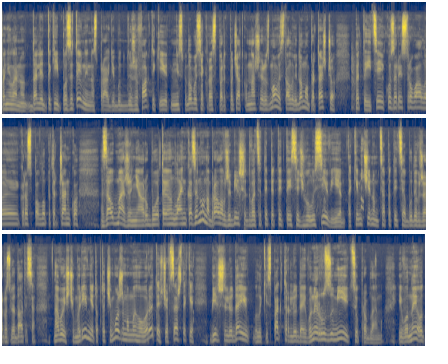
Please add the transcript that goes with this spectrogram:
Пані Олено, далі такий позитивний насправді буде дуже факт, який мені сподобався якраз перед початком нашої розмови. Стало відомо про те, що петиція, яку зареєстрували якраз Павло Петриченко, за обмеження роботи онлайн-казино набрала вже більше 25 тисяч голосів. І таким чином ця петиція буде вже розглядатися на вищому рівні. Тобто, чи можемо ми говорити, що все ж таки більше людей, великий спектр людей, вони розуміють цю проблему, і вони от.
